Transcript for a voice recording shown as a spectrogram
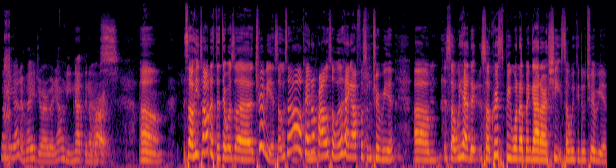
No, nigga, I done paid you already. I don't need nothing else. Um, so he told us that there was a trivia. So we said, "Oh, okay, no problem." So we'll hang out for some trivia. Um, so we had to. So Chrispy went up and got our sheet so we could do trivia,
